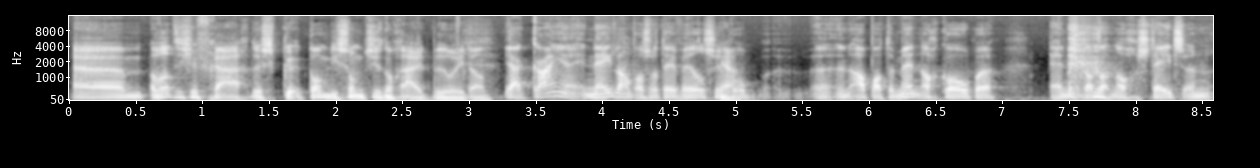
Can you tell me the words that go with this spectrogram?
um, wat is je vraag? Dus komen die sommetjes nog uit, bedoel je dan? Ja, kan je in Nederland, als we het even heel simpel, ja. een appartement nog kopen en dat dat nog steeds een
